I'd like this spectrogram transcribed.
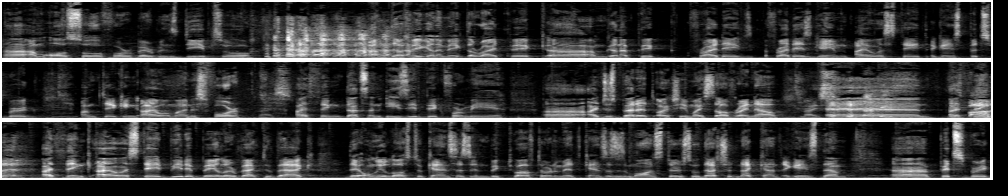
Uh, I'm also four bourbons deep, so I'm definitely gonna make the right pick. Uh, I'm gonna pick Friday's Friday's game, Iowa State against Pittsburgh. I'm taking Iowa minus four. Nice. I think that's an easy pick for me. Uh, I just bet it actually myself right now. Nice. And I He's bought think in. I think Iowa State beat it Baylor back to back. They only lost to Kansas in Big 12 tournament. Kansas is a monster, so that should not count against them. Uh, Pittsburgh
